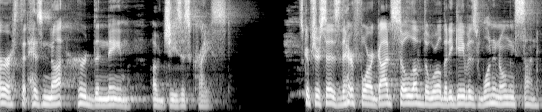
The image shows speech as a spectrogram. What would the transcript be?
earth that has not heard the name of Jesus Christ. Scripture says, Therefore, God so loved the world that he gave his one and only Son,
